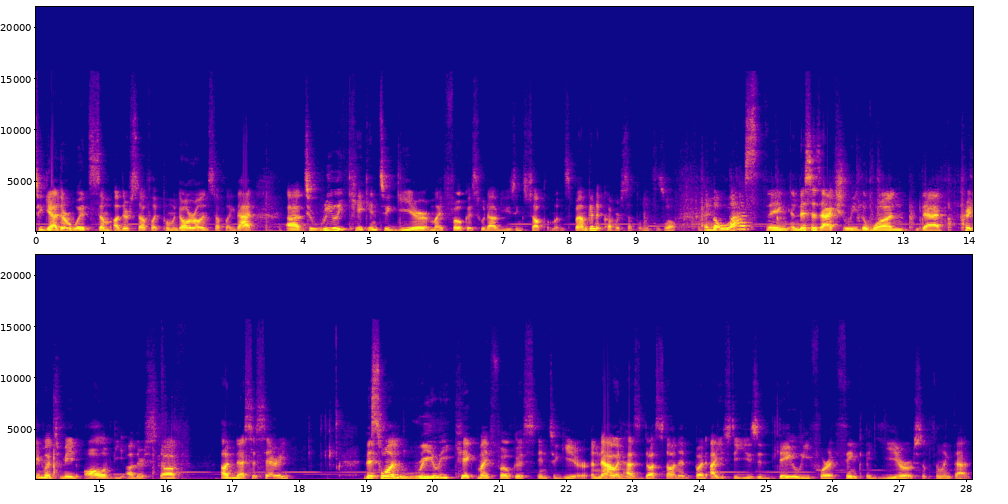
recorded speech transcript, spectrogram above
together with some other stuff like Pomodoro and stuff like that uh, to really kick into gear my focus without using supplements. But I'm gonna cover supplements as well. And the last thing, and this is actually the one that pretty much made all of the other stuff unnecessary. This one really kicked my focus into gear and now it has dust on it, but I used to use it daily for I think a year or something like that.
